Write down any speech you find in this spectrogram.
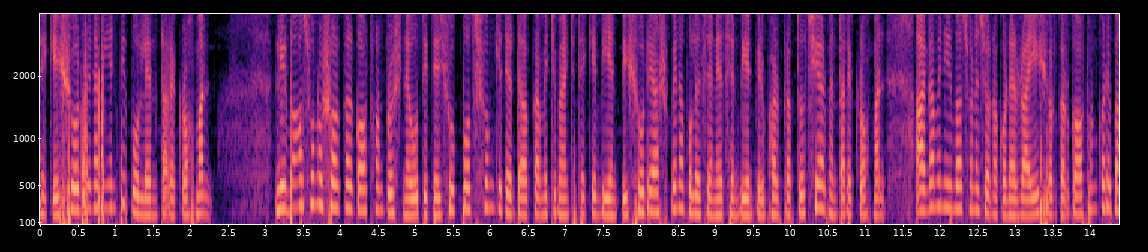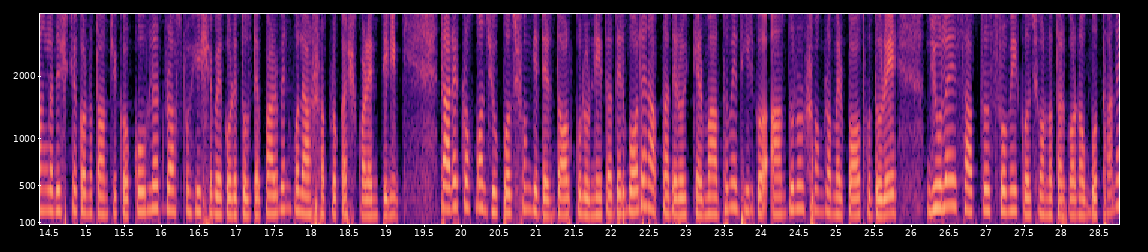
থেকে সরবে না বিএনপি, বললেন তারেক রহমান। নির্বাচন ও সরকার গঠন প্রশ্নে অতীতে যুগপথ সঙ্গীদের দেওয়া কমিটমেন্ট থেকে বিএনপি সরে আসবে না বলে জানিয়েছেন বিএনপির ভারপ্রাপ্ত চেয়ারম্যান তারেক রহমান। আগামী নির্বাচনে জনগণের রায়ে সরকার গঠন করে বাংলাদেশকে গণতান্ত্রিক ও কল্যাণ রাষ্ট্র হিসেবে গড়ে তুলতে পারবেন বলে আশা প্রকাশ করেন তিনি। তারেক রহমান যুগপথ সঙ্গীদের দলগুলোর নেতাদের বলেন, আপনাদের ঐক্যের মাধ্যমে দীর্ঘ আন্দোলন সংগ্রামের পথ ধরে জুলাই ছাত্র শ্রমিক ও জনতার গণ অভ্যুত্থানে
